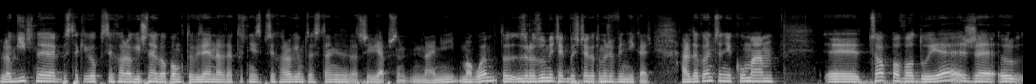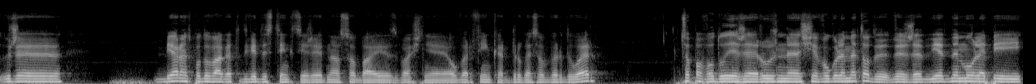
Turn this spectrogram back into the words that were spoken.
logiczne jakby z takiego psychologicznego punktu widzenia, nawet jak ktoś nie jest psychologiem, to jest w stanie, znaczy ja przynajmniej mogłem, to zrozumieć jakby z czego to może wynikać. Ale do końca nie kumam, e, co powoduje, że, że biorąc pod uwagę te dwie dystynkcje, że jedna osoba jest właśnie overthinker, druga jest overdoer, co powoduje, że różne się w ogóle metody, że jednemu lepiej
